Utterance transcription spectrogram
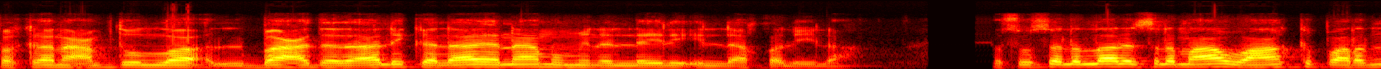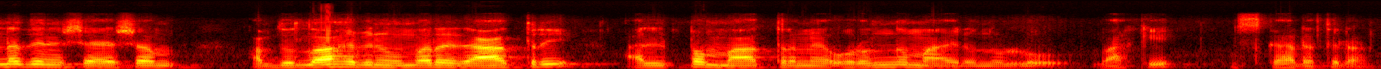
ഫക്കാൻ അബ്ദുല്ലാ ബഅദ ذلك لا ينام من الليل إلا قليلا റസൂൽ സല്ലല്ലാഹു അലൈഹി വസല്ലം ആ വാക്ക് പറഞ്ഞതിന് ശേഷം അബ്ദുല്ലാഹിബിൻ ഉമർ രാത്രി അല്പം മാത്രമേ ഉറങ്ങുമായിരുന്നുള്ളൂ. ബാക്കി നിസ്കാരത്തിലാണ്.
